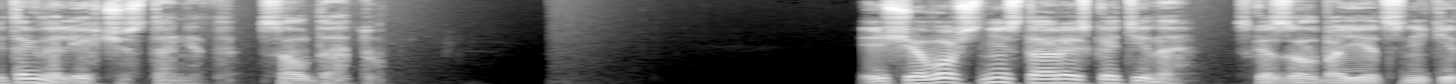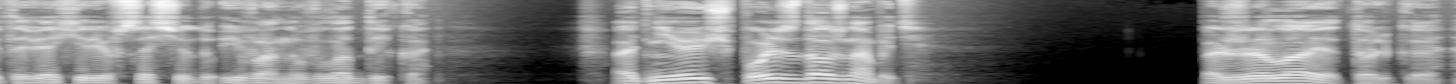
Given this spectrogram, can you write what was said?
И тогда легче станет солдату. «Еще вовсе не старая скотина», — сказал боец Никита Вяхерев соседу Ивану Владыка. «От нее еще польза должна быть». «Пожелая только»,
